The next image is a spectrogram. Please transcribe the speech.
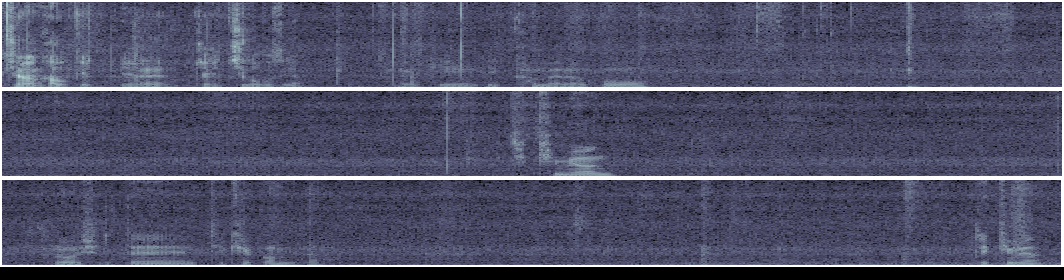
제가 가볼게요. 예, 네. 이제 찍어보세요. 여기 이 카메라고 지키면 들어오실 때 지킬 겁니다 지키면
